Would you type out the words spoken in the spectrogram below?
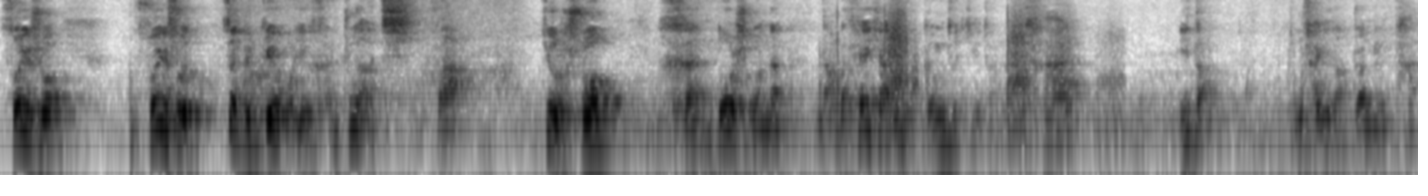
所以说，所以说这个给我一个很重要的启发，就是说很多时候呢，打了天下的革命者集团，他一党独裁一党专政，他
